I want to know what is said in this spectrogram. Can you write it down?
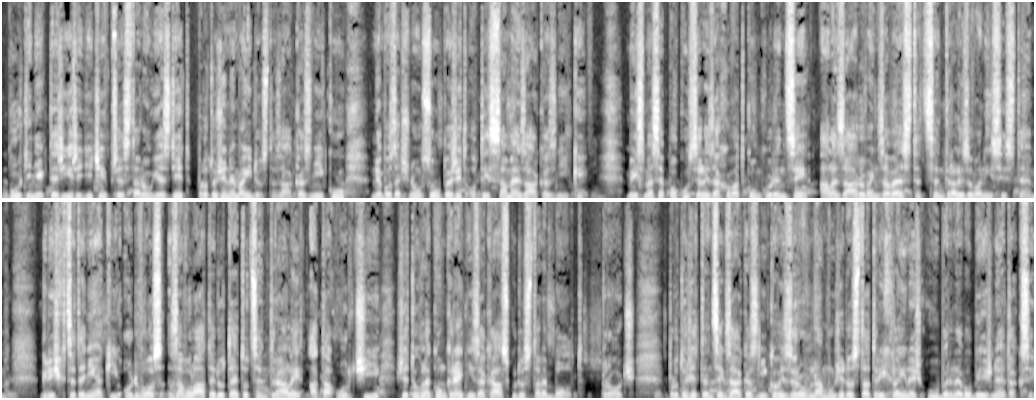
Buď někteří řidiči přestanou jezdit, protože nemají dost zákazníků, nebo začnou soupeřit o ty samé zákazníky. My jsme se pokusili zachovat konkurenci, ale zároveň zavést centralizovaný systém. Když chcete nějaký odvoz, zavoláte do této centrály centrály a ta určí, že tuhle konkrétní zakázku dostane Bolt. Proč? Protože ten se k zákazníkovi zrovna může dostat rychleji než Uber nebo běžné taxi.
